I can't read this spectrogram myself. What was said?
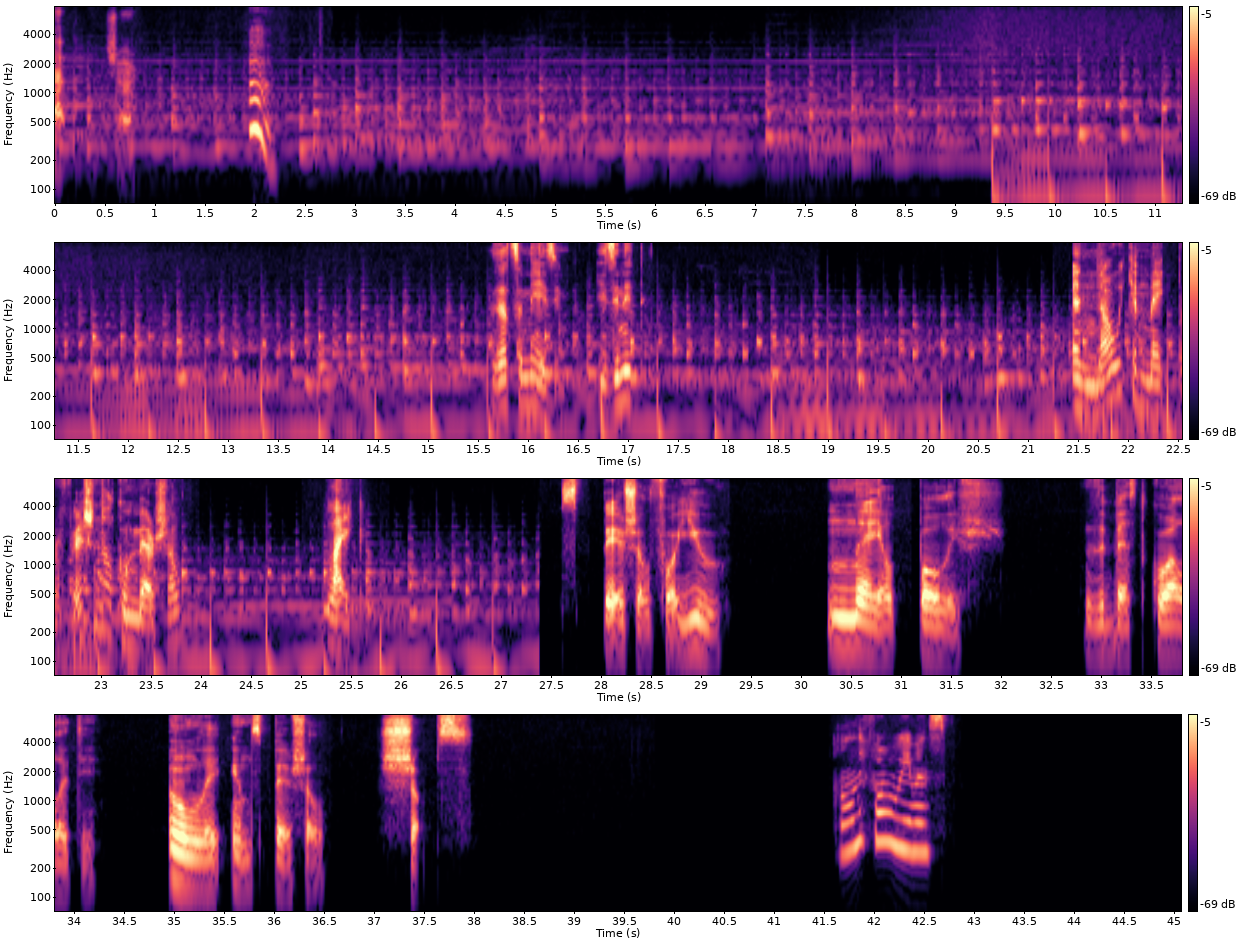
Uh, sure. Hmm. That's amazing, isn't it? And now we can make professional commercial like special for you nail polish the best quality only in special shops Only for women's.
